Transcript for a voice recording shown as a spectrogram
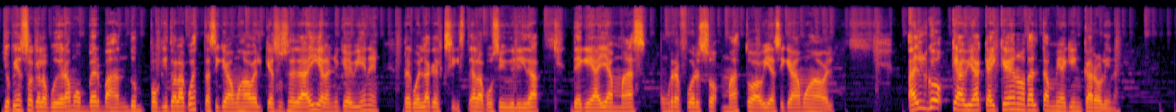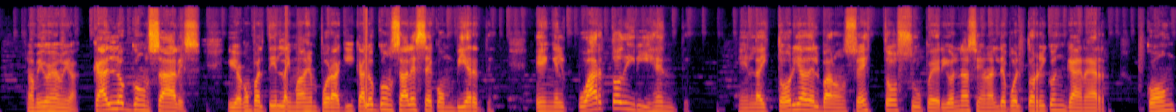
yo pienso que lo pudiéramos ver bajando un poquito la cuesta, así que vamos a ver qué sucede ahí. El año que viene Recuerda que existe la posibilidad de que haya más, un refuerzo más todavía. Así que vamos a ver. Algo que había que hay que notar también aquí en Carolina. Amigos y amigas, Carlos González, y voy a compartir la imagen por aquí. Carlos González se convierte en el cuarto dirigente en la historia del baloncesto superior nacional de Puerto Rico en ganar con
